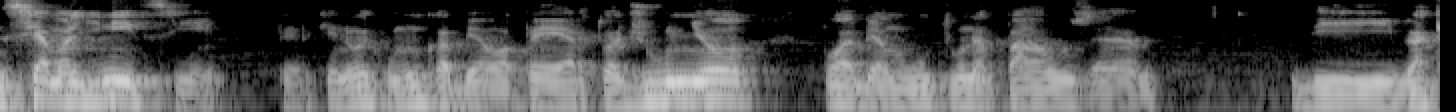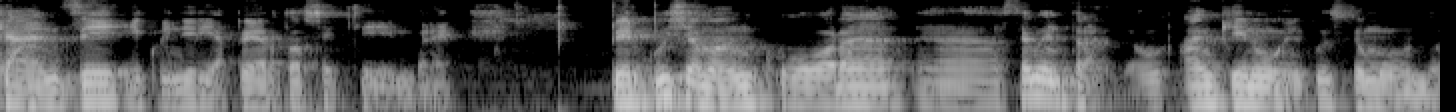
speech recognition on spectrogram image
siamo agli inizi, perché noi comunque abbiamo aperto a giugno, poi abbiamo avuto una pausa di vacanze e quindi riaperto a settembre. Per cui siamo ancora, uh, stiamo entrando anche noi in questo mondo.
